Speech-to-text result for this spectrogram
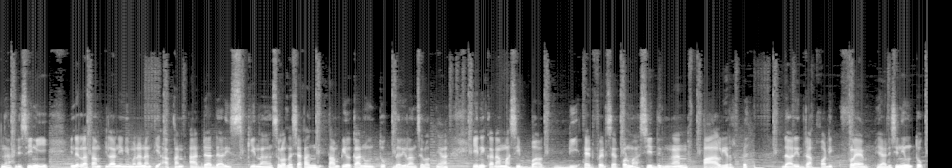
Nah, di sini ini adalah tampilan yang di mana nanti akan ada dari skin Lancelot. Nanti saya akan tampilkan untuk dari Lancelotnya. Ini karena masih bug di Advanced Server masih dengan palir dari Draconic Flame. Ya, di sini untuk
